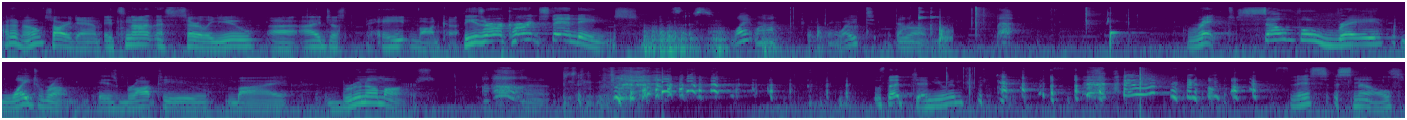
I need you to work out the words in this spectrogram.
I don't know. Sorry, Dan. It's not necessarily you. Uh, I just hate vodka. These are our current standings. What's this? White rum. White rum. Great. Salvo White Rum is brought to you by Bruno Mars. Uh, Was that genuine? I Bruno Mars. This smells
